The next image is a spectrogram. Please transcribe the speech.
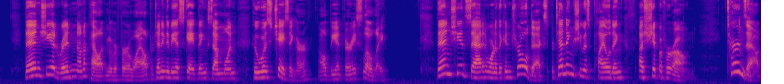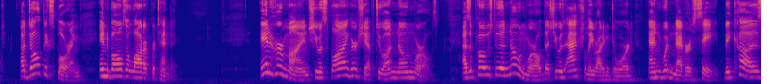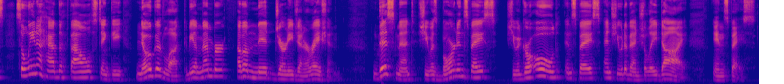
Then she had ridden on a pallet mover for a while, pretending to be escaping someone who was chasing her, albeit very slowly. Then she had sat at one of the control decks, pretending she was piloting a ship of her own. Turns out, adult exploring involves a lot of pretending. In her mind, she was flying her ship to unknown worlds, as opposed to the known world that she was actually riding toward and would never see, because Selena had the foul, stinky, no good luck to be a member of a mid journey generation. This meant she was born in space, she would grow old in space, and she would eventually die in space.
